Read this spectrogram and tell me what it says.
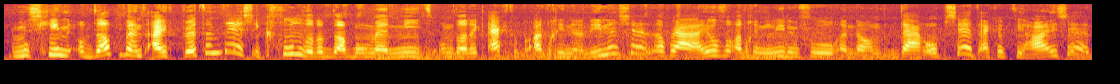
misschien op dat moment uitputtend is. Ik voel dat op dat moment niet, omdat ik echt op adrenaline zit. Of ja, heel veel adrenaline voel en dan daarop zit, echt op die high zit.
